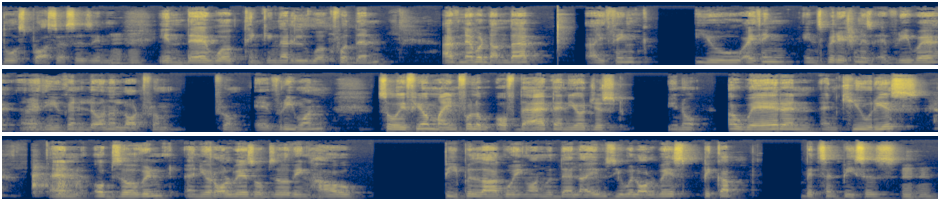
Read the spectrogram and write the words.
those processes in Mm-hmm. in their work thinking that it'll work for them i've never done that i think you i think inspiration is everywhere and i think you can learn a lot from from everyone so if you're mindful of, of that and you're just you know aware and and curious and observant and you're always observing how people are going on with their lives you will always pick up bits and pieces Mm-hmm.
